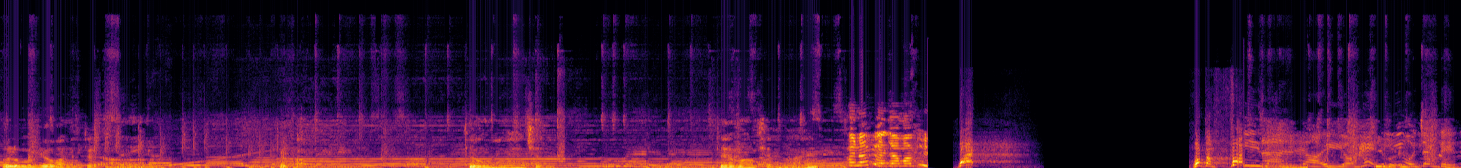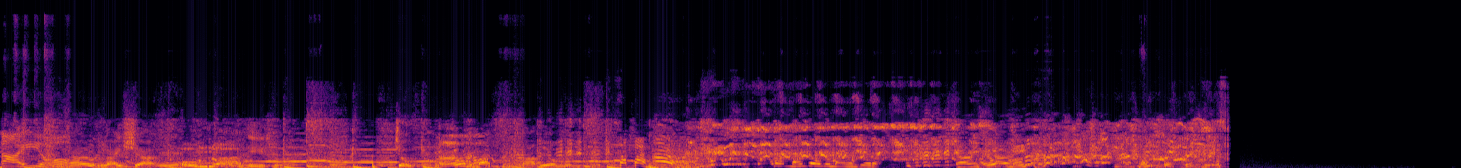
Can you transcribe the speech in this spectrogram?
အဲ့လိုမပြောပါနဲ့တဲ့အာတက်ပါသူ့ကိုမငင်းချက်တယ်တဲ့မောင်ချက်လိုက်ပါနဲ့မနှက်ပြကြမှာဖြစ် တာအေးရောဟဲ့ဒီကိုကြိုက်တယ်တာအေးရောငါတို့လိုက်ရှာနေတယ်။ဟာအေးဆို။ကျုပ်။ဟုတ်တယ်မ။ငါပြောမယ်။အဲ့ဒါမောင်းတော့လို့မှပြောတော့ Sorry sorry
